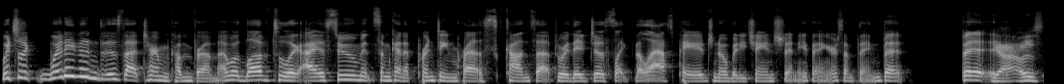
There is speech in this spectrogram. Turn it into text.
Which like, what even does that term come from? I would love to like. I assume it's some kind of printing press concept where they just like the last page nobody changed anything or something. But but yeah, I was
